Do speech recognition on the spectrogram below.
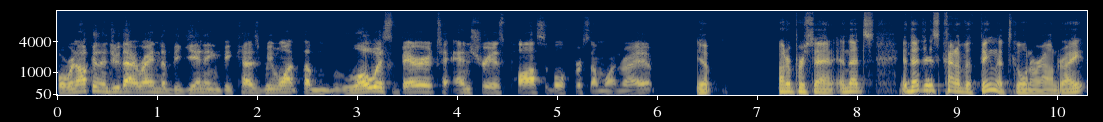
but we're not going to do that right in the beginning because we want the lowest barrier to entry as possible for someone right Yep. 100%. And that's and that is kind of a thing that's going around, right?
